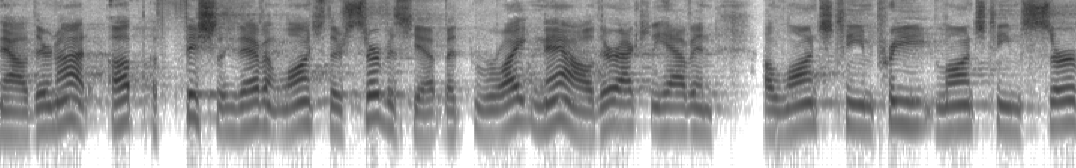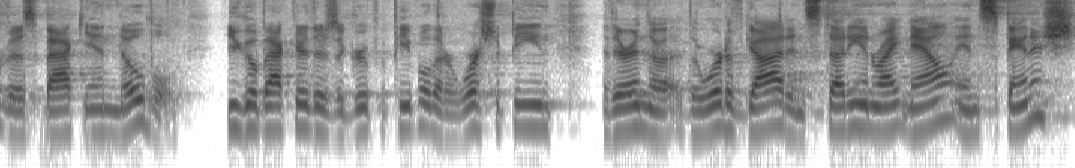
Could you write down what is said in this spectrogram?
Now, they're not up officially, they haven't launched their service yet, but right now they're actually having a launch team, pre launch team service back in Noble. You go back there, there's a group of people that are worshiping. They're in the, the Word of God and studying right now in Spanish.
